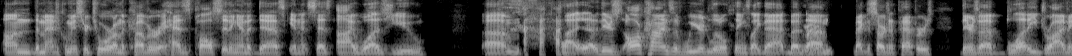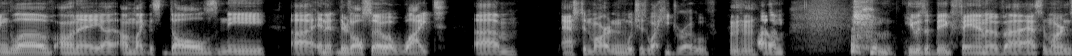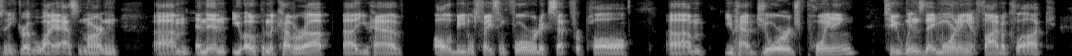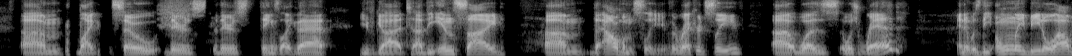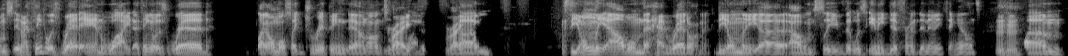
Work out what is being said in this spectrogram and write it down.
on the magical mystery tour on the cover it has paul sitting at a desk and it says i was you um uh, there's all kinds of weird little things like that but Right. um back to sergeant pepper's there's a bloody driving glove on a uh, on like this doll's knee uh and it, there's also a white um aston martin which is what he drove Mhm. um, he was a big fan of uh, Aston Martins, and he drove a white Aston Martin. Um, and then you open the cover up, uh, you have all the Beatles facing forward except for Paul. Um, you have George pointing to Wednesday morning at five o'clock. Um, like so, there's there's things like that. You've got uh, the inside, um, the album sleeve, the record sleeve uh, was was red and it was the only Beatle albums, and I think it was red and white. I think it was red, like almost like dripping down onto Right. the white. Right. Um, it's the only album that had red on it. The only uh, album sleeve that was any different than anything else. Mhm. Um,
